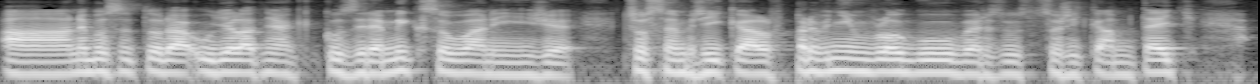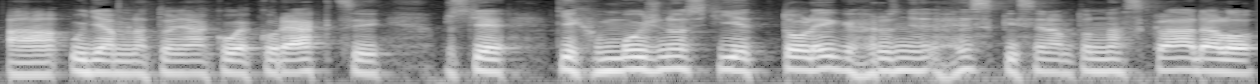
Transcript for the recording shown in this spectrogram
a nebo se to dá udělat nějak jako zremixovaný, že co jsem říkal v prvním vlogu versus co říkám teď a udělám na to nějakou jako reakci. Prostě těch možností je tolik, hrozně hezky se nám to naskládalo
